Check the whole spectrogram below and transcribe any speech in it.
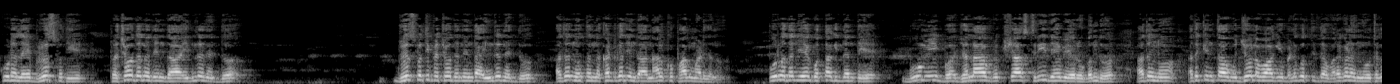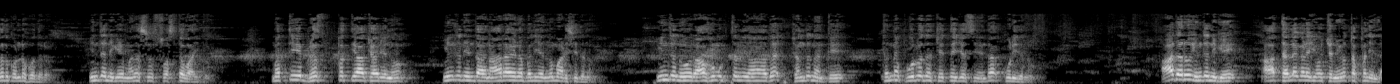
ಕೂಡಲೇ ಬೃಹಸ್ಪತಿ ಪ್ರಚೋದನದಿಂದ ಇಂದನೆದ್ದು ಬೃಹಸ್ಪತಿ ಪ್ರಚೋದನೆಯಿಂದ ಇಂದ್ರನೆದ್ದು ಅದನ್ನು ತನ್ನ ಖಡ್ಗದಿಂದ ನಾಲ್ಕು ಪಾಲು ಮಾಡಿದನು. ಪೂರ್ವದಲ್ಲಿಯೇ ಗೊತ್ತಾಗಿದ್ದಂತೆಯೇ ಭೂಮಿ ಜಲ, ವೃಕ್ಷ, ಸ್ತ್ರೀ, ದೇವಿಯರು ಬಂದು ಅದನ್ನು ಅದಕ್ಕಿಂತ ಉಜ್ವಲವಾಗಿ ಬೆಳಗುತ್ತಿದ್ದ ವರಗಳನ್ನು ತೆಗೆದುಕೊಂಡು ಹೋದರು. ಇಂದನಿಗೆ ಮನಸ್ಸು ಸ್ವಸ್ಥವಾಯಿತು. ಮತ್ತೆ ಬೃಹಸ್ಪತ್ಯಾಚಾರ್ಯನು ಇಂದ್ರನಿಂದ ನಾರಾಯಣ ಬಲಿಯನ್ನು ಮಾಡಿಸಿದನು. ಇಂದನು ರಾಹುಮುಕ್ತನಾದ ಚಂದನಂತೆ ತನ್ನ ಪೂರ್ವದ ಚೇತೇಜಸ್ಸಿನಿಂದ ಕೂಡಿದನು. ಆದರೂ ಇಂದನಿಗೆ ಆ ತಲೆಗಳ ಯೋಚನೆಯು ತಪ್ಪಲಿಲ್ಲ.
